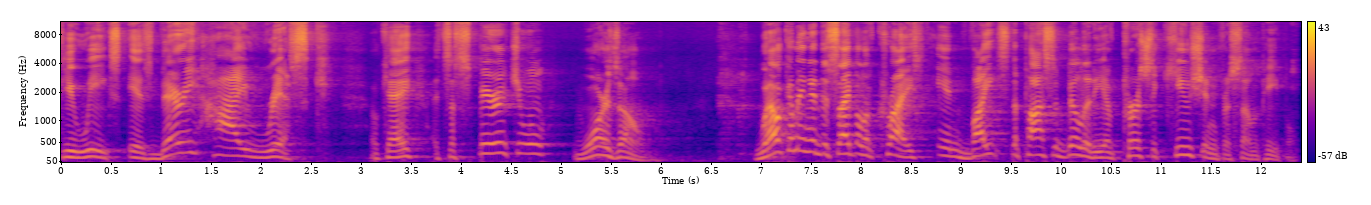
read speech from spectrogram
few weeks, is very high risk. Okay? It's a spiritual war zone. Welcoming a disciple of Christ invites the possibility of persecution for some people.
